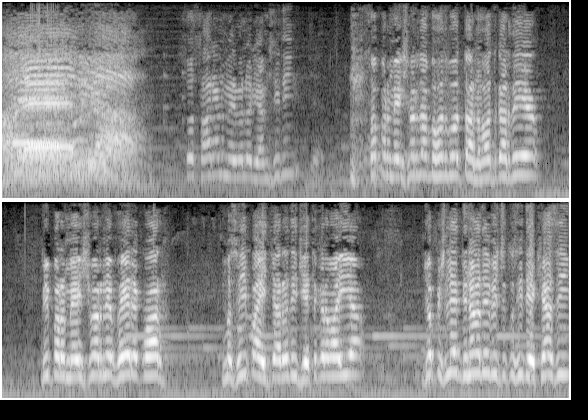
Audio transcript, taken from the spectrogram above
hallelujah so ਸਾਰਿਆਂ ਨੂੰ ਮੇਰੇ ਵੱਲੋਂ ਜੈਮਸੀ ਦੀ। ਸੋ ਪਰਮੇਸ਼ਵਰ ਦਾ ਬਹੁਤ ਬਹੁਤ ਧੰਨਵਾਦ ਕਰਦੇ ਆ ਵੀ ਪਰਮੇਸ਼ਵਰ ਨੇ ਫੇਰ ਇੱਕ ਵਾਰ ਮਸੀਹ ਭਾਈਚਾਰੇ ਦੀ ਜਿੱਤ ਕਰਵਾਈ ਆ ਜੋ ਪਿਛਲੇ ਦਿਨਾਂ ਦੇ ਵਿੱਚ ਤੁਸੀਂ ਦੇਖਿਆ ਸੀ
